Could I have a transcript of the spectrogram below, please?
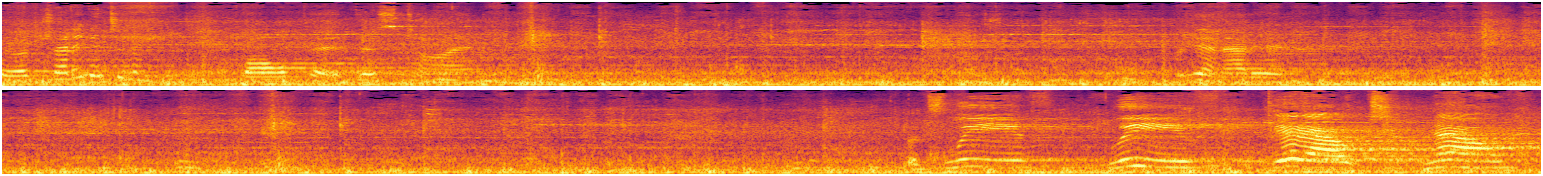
Okay, let's try to get to the ball pit this time. We're getting of here. Let's leave. Leave. Get out. Now.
